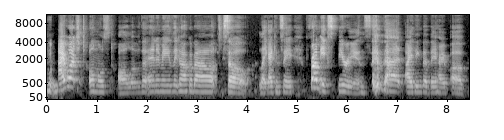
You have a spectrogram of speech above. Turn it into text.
I watched almost all of the animes they talk about, so like I can say from experience that I think that they hype up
